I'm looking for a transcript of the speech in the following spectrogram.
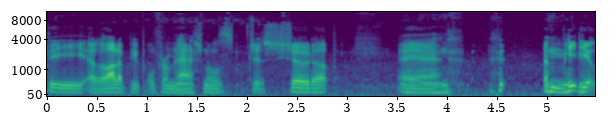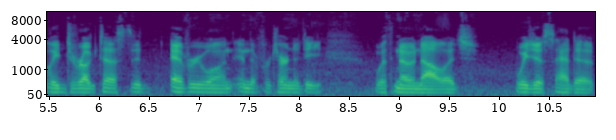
the a lot of people from nationals just showed up and immediately drug tested everyone in the fraternity with no knowledge. We just had to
